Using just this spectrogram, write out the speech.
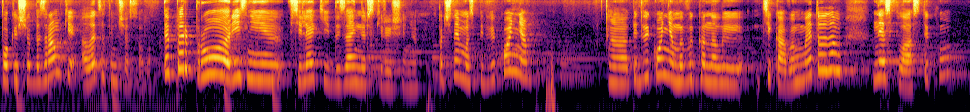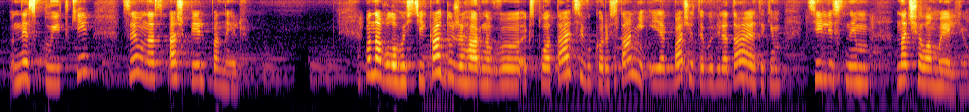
поки що без рамки, але це тимчасово. Тепер про різні всілякі дизайнерські рішення. Почнемо з підвіконня. Е, Підвіконня ми виконали цікавим методом, не з пластику, не з плитки. Це у нас HPL-панель. Вона вологостійка, дуже гарна в експлуатації, використанні, і, як бачите, виглядає таким цілісним, наче ламелью.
